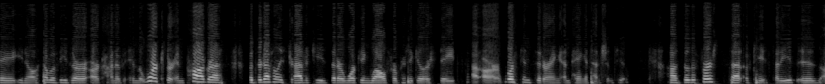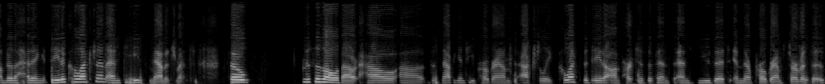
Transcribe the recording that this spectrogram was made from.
they, you know, some of these are, are kind of in the works or in progress, but they're definitely strategies that are working well for particular states that are worth considering and paying attention to. Uh, so the first set of case studies is under the heading Data Collection and Case Management. So this is all about how uh, the SNAP E&T programs actually collect the data on participants and use it in their program services.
